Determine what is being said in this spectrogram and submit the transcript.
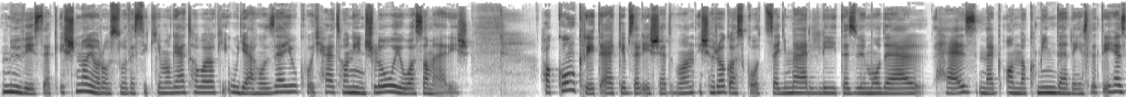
művészek, és nagyon rosszul veszik ki magát, ha valaki úgy áll hozzájuk, hogy hát ha nincs ló, jó a szamár is. Ha konkrét elképzelésed van, és ragaszkodsz egy már létező modellhez, meg annak minden részletéhez,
